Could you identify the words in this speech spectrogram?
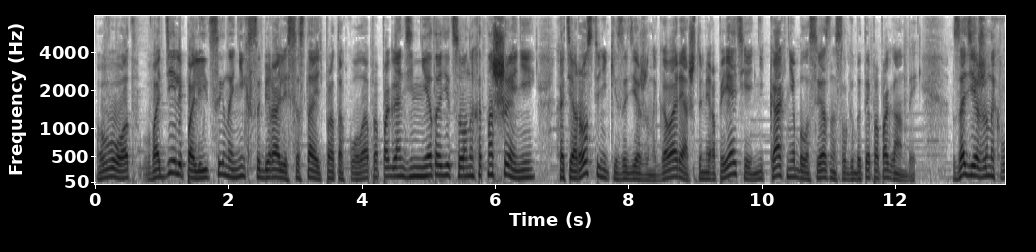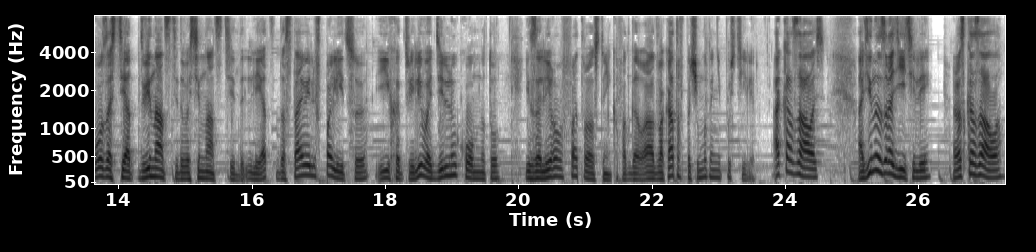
Вот. В отделе полиции на них собирались составить протоколы о пропаганде нетрадиционных отношений, хотя родственники задержанных говорят, что мероприятие никак не было связано с ЛГБТ-пропагандой. Задержанных в возрасте от 12 до 18 лет доставили в полицию и их отвели в отдельную комнату, изолировав от родственников, а адвокатов почему-то не пустили. Оказалось, один из родителей рассказала,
